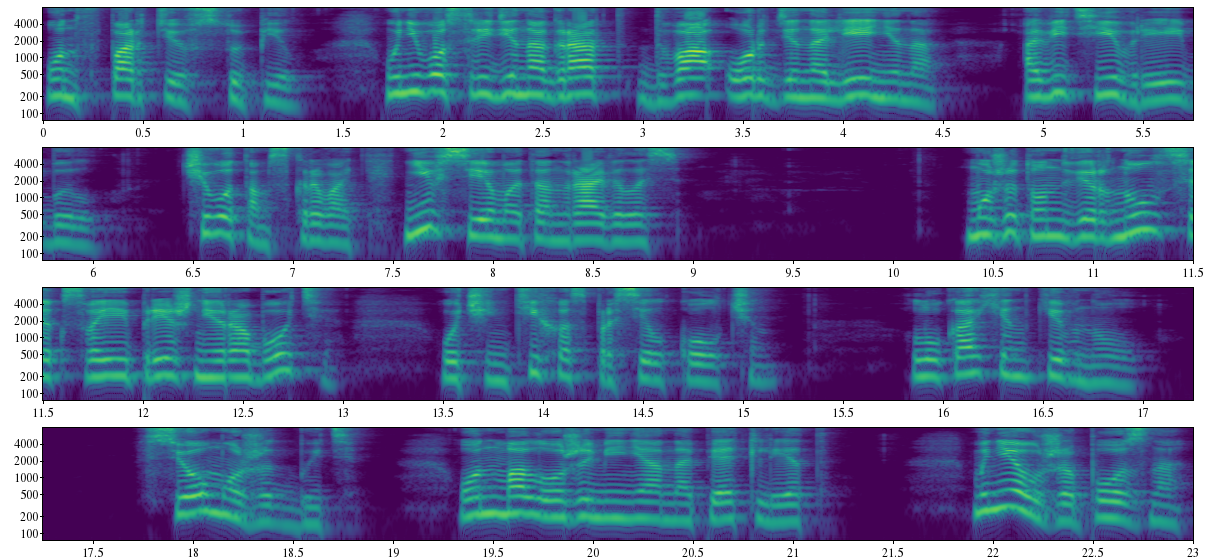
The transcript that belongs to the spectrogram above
он в партию вступил. У него среди наград два ордена Ленина, а ведь еврей был. Чего там скрывать, не всем это нравилось. Может, он вернулся к своей прежней работе? Очень тихо спросил Колчин. Лукахин кивнул. Все может быть. Он моложе меня на пять лет. Мне уже поздно,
